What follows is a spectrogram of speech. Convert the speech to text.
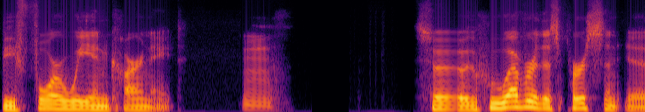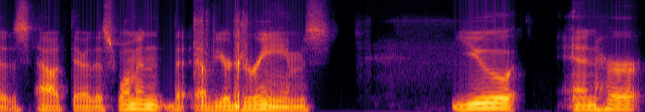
before we incarnate. Hmm. So whoever this person is out there, this woman of your dreams, you and her,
